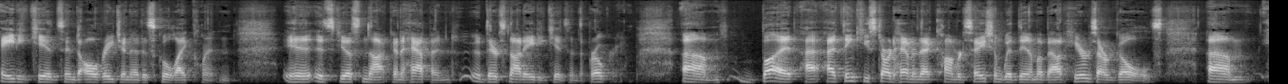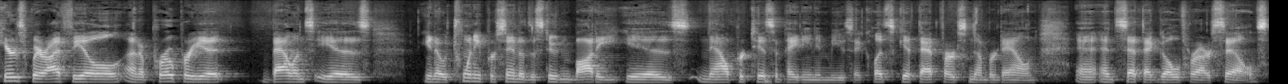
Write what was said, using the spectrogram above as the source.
80 kids into all region at a school like Clinton. It, it's just not going to happen. There's not 80 kids in the program. Um, but I, I, think you start having that conversation with them about here's our goals. Um, here's where I feel an appropriate balance is you know 20% of the student body is now participating in music let's get that first number down and, and, set that goal for ourselves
